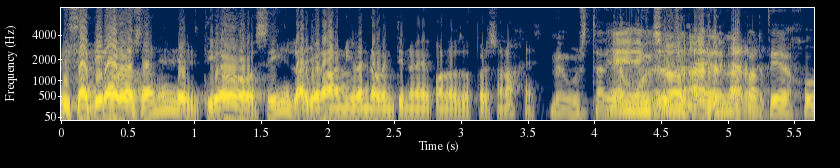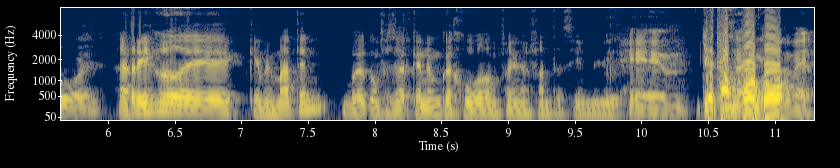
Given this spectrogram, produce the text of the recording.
y se ha tirado dos años y el tío sí, lo ha llegado a nivel 99 con los dos personajes. Me gustaría Eh, mucho tener la ar- partida de juego, ¿eh? A riesgo de que me maten, voy a confesar que nunca he jugado en Final Fantasy en mi vida. Eh, Yo o sea, tampoco. que, a ver,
